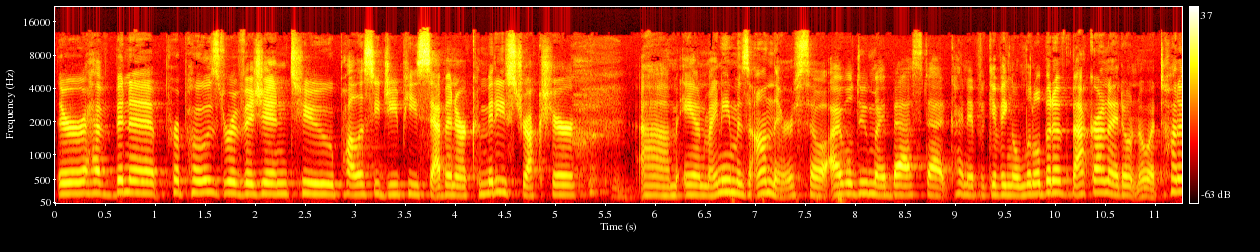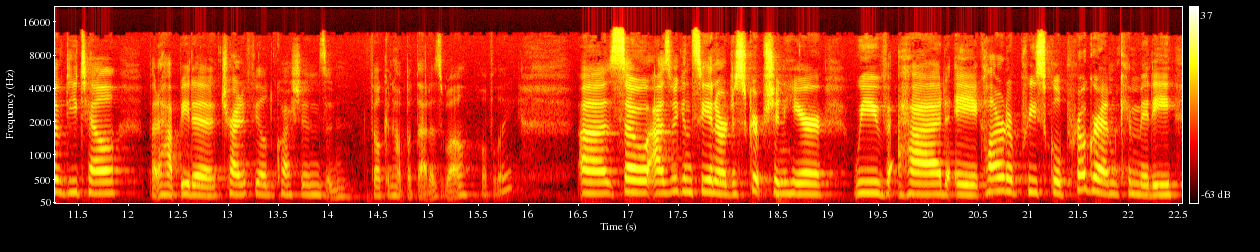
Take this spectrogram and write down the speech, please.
There have been a proposed revision to policy GP7, our committee structure, um, and my name is on there, so I will do my best at kind of giving a little bit of background. I don't know a ton of detail, but happy to try to field questions, and Phil can help with that as well, hopefully. Uh, so as we can see in our description here, we've had a Colorado Preschool Program Committee,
